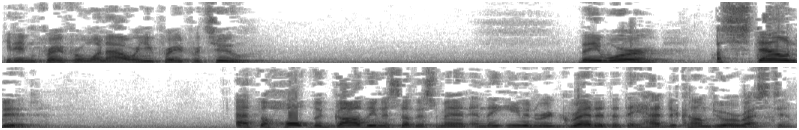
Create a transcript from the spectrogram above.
He didn't pray for one hour, he prayed for two. They were astounded at the whole, the godliness of this man and they even regretted that they had to come to arrest him.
